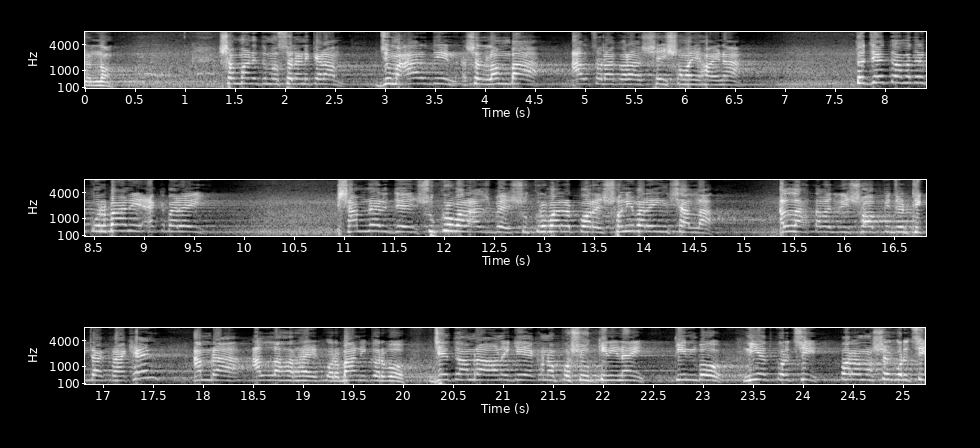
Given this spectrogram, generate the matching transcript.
জন্য। সম্মানিত মুসলিন কেরাম, জুমার দিন আসলে লম্বা আলোচনা করার সেই সময় হয় না। তো যেহেতু আমাদের কোরবানি একেবারেই সামনের যে শুক্রবার আসবে, শুক্রবারের পরে শনিবারে ইনশাল্লাহ আল্লাহ তালা যদি সব কিছু ঠিকঠাক রাখেন আমরা আল্লাহর হায় কোরবানি করব। যেহেতু আমরা অনেকে এখনও পশু কিনি নাই, কিনবো, নিয়ত করছি, পরামর্শ করছি,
